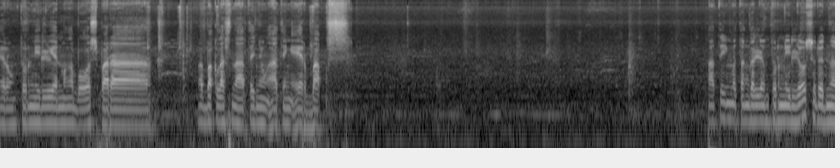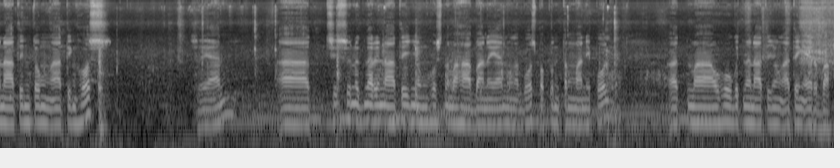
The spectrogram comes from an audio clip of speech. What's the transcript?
Merong tornilyo yan mga boss para mabaklas natin yung ating airbox. Ating matanggal yung tornilyo. Sunod na natin tong ating hose. So yan. At sisunod na rin natin yung hose na mahaba na yan mga boss papuntang manifold at mahuhugot na natin yung ating airbox.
